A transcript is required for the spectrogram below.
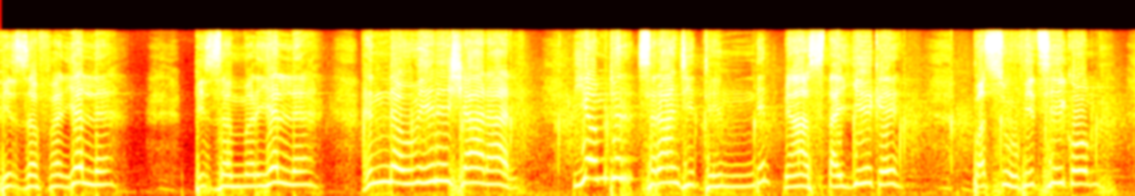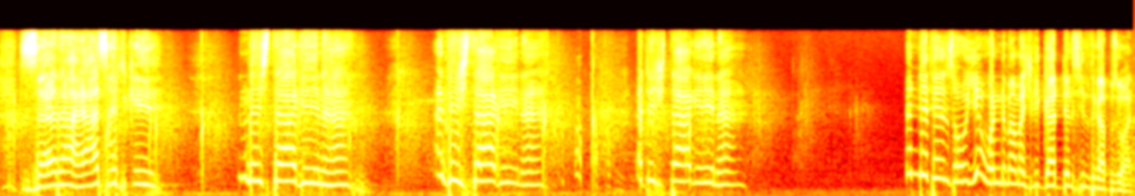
ቢዘፈን የለ ቢዘመር የለ እንደው ምን ይሻላል የምድር ስራ እንጂ ድንድን ሚያስጠይቅ በሱ ፊት ሲቆም ዘራ ያጸድቅ እንድሽታጊና እንድሽታጊና እንድሽታጊና እንዴት ይህን ሰውዬ ወንድማማች ሊጋደል ሲል ትጋብዘዋል?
